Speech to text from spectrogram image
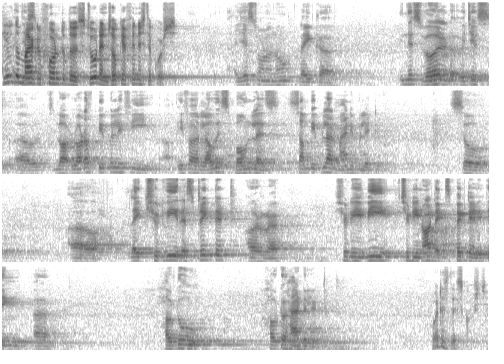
Give the I microphone to the students, okay, finish the question. I just want to know, like, uh, in this world, which is a uh, lot, lot of people, if we, if our love is boundless, some people are manipulative. So, uh, like, should we restrict it, or uh, should we be, should we not expect anything? Uh, how to, how to handle it? What is this question?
